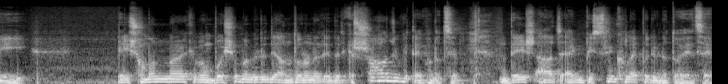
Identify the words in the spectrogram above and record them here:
এই এই সমন্বয়ক এবং বৈষম্য বিরোধী আন্দোলনের এদেরকে সহযোগিতা করেছে। দেশ আজ এক বিশৃঙ্খলায় পরিণত হয়েছে।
